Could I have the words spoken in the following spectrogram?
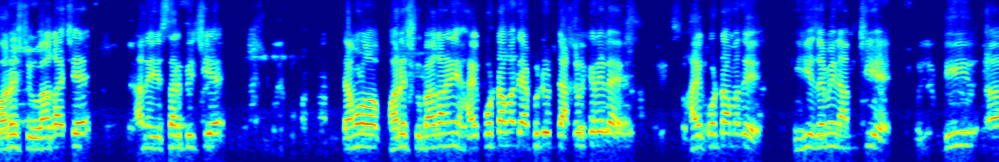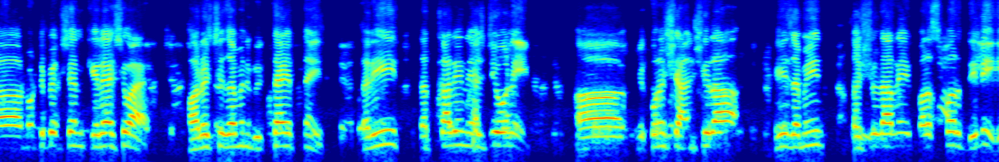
फॉरेस्ट विभागाची आहे आणि एसआरपी ची आहे. त्यामुळं फॉरेस्ट विभागाने हायकोर्टामध्ये अफिडेव्हिट दाखल केलेलं आहे. हायकोर्टामध्ये की ही जमीन आमची आहे. डी नोटिफिकेशन केल्याशिवाय फॉरेस्टची जमीन विकता येत नाही. तरी तत्कालीन एसडीओने एकोणीसशे ऐंशी ला ही जमीन तहसीलदारने परस्पर दिली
